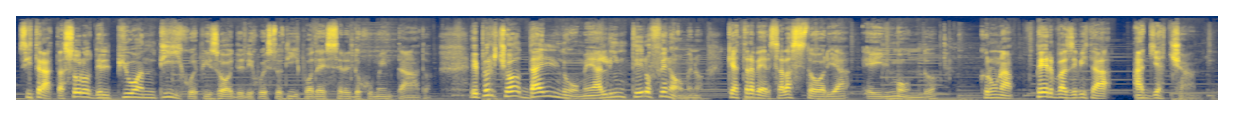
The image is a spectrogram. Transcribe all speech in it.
Si tratta solo del più antico episodio di questo tipo ad essere documentato e perciò dà il nome all'intero fenomeno che attraversa la storia e il mondo con una pervasività agghiacciante.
